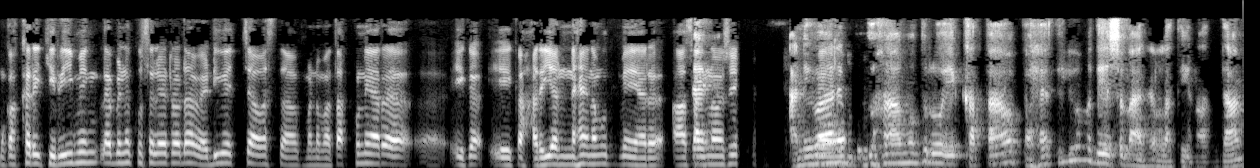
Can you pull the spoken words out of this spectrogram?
මොකක් හරි කිරීමෙන් ලැබෙන කුසලයට වඩා වැඩි වෙච්ච අවස්ථාවක් මට මතක් වුණේ අර ඒක ඒක හරියන්නේ නැහැ නමුත් මේ අර ආසන්න වශයෙන් අනිවාර්ය බුදුහාමුදුරෝ ඒ කතාව පැහැදිලිවම දේශනා කරලා තියෙනවා. දන්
